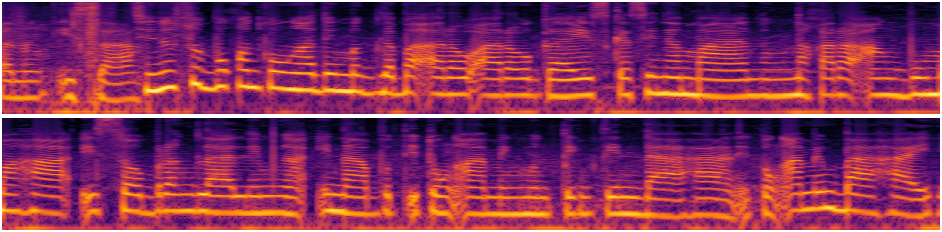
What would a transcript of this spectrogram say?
pa ng isa. Sinusubukan ko nga ding maglaba araw-araw guys. Kasi naman, nung nakaraang bumaha is sobrang lalim nga inabot itong aming munting tindahan. Itong aming bahay.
